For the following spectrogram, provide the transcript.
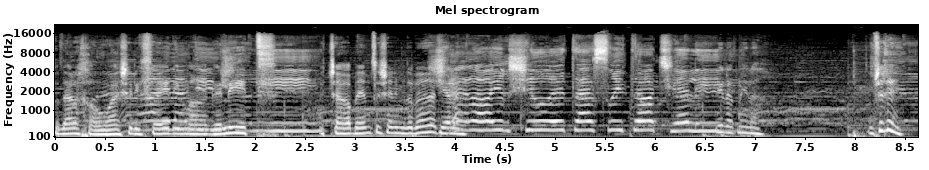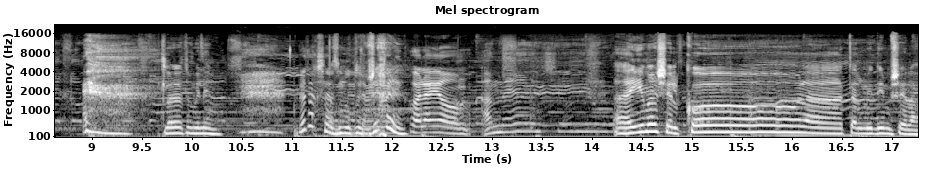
תודה לך, אהובה שלי פריידי מרגלית. את שרה באמצע שאני מדברת? יאללה. שלא ירשו את השריטות שלי. תני לה, תני לה. תמשכי. את לא יודעת את המילים. בטח שאני יודעת תמשיכי. המילים כל היום. אמן שלי. האימא של כל התלמידים שלה.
